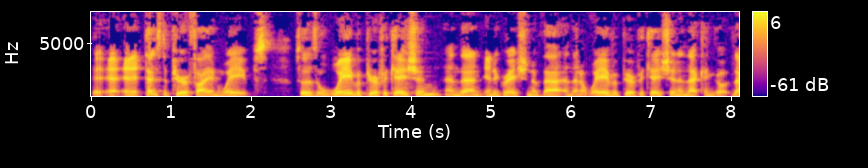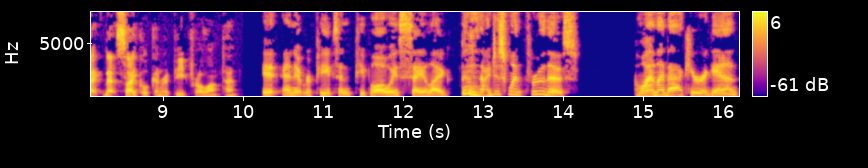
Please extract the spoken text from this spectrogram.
and it tends to purify in waves. So there's a wave of purification and then integration of that and then a wave of purification and that can go, that, that cycle can repeat for a long time. It, and it repeats and people always say like, I just went through this why am I back here again?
